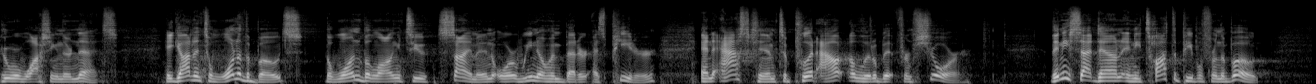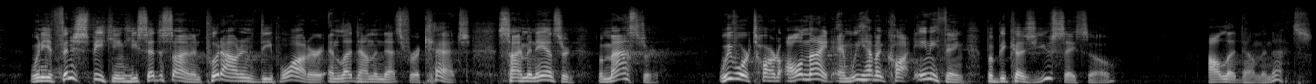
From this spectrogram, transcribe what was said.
who were washing their nets. He got into one of the boats, the one belonging to Simon, or we know him better as Peter, and asked him to put out a little bit from shore. Then he sat down and he taught the people from the boat. When he had finished speaking, he said to Simon, Put out into deep water and let down the nets for a catch. Simon answered, But master, we've worked hard all night and we haven't caught anything, but because you say so, I'll let down the nets.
